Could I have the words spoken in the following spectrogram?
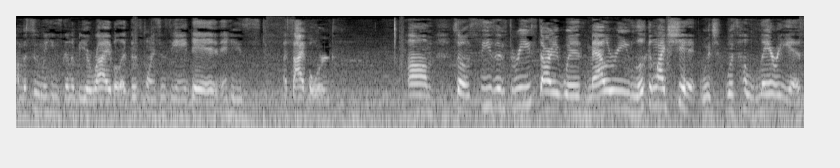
I'm assuming he's gonna be a rival at this point since he ain't dead and he's a cyborg. Um, so season three started with Mallory looking like shit, which was hilarious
